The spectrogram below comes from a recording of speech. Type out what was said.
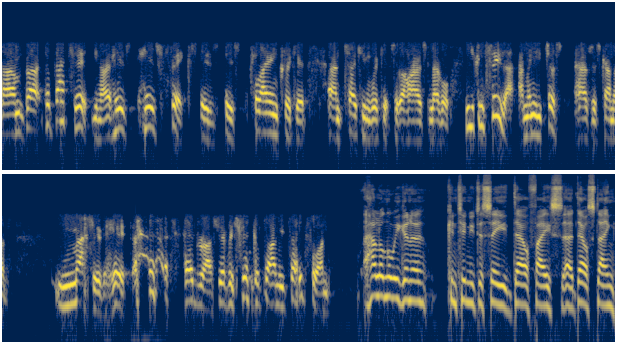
Um, but but that's it. You know, his his fix is is playing cricket and taking wickets at the highest level. And you can see that. I mean, he just has this kind of massive hit head rush every single time he takes one. How long are we going to continue to see Dale Face, uh, Dale Steyn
